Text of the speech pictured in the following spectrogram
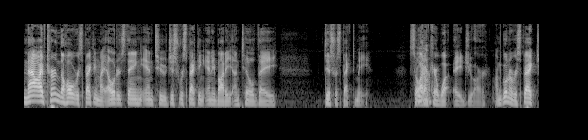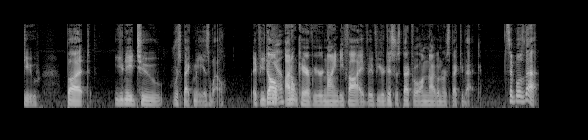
now I've turned the whole respecting my elders thing into just respecting anybody until they disrespect me. So I don't care what age you are. I'm going to respect you, but you need to respect me as well. If you don't, Yeah. I don't care if you're 95. If you're disrespectful, I'm not going to respect you back. Simple as that.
